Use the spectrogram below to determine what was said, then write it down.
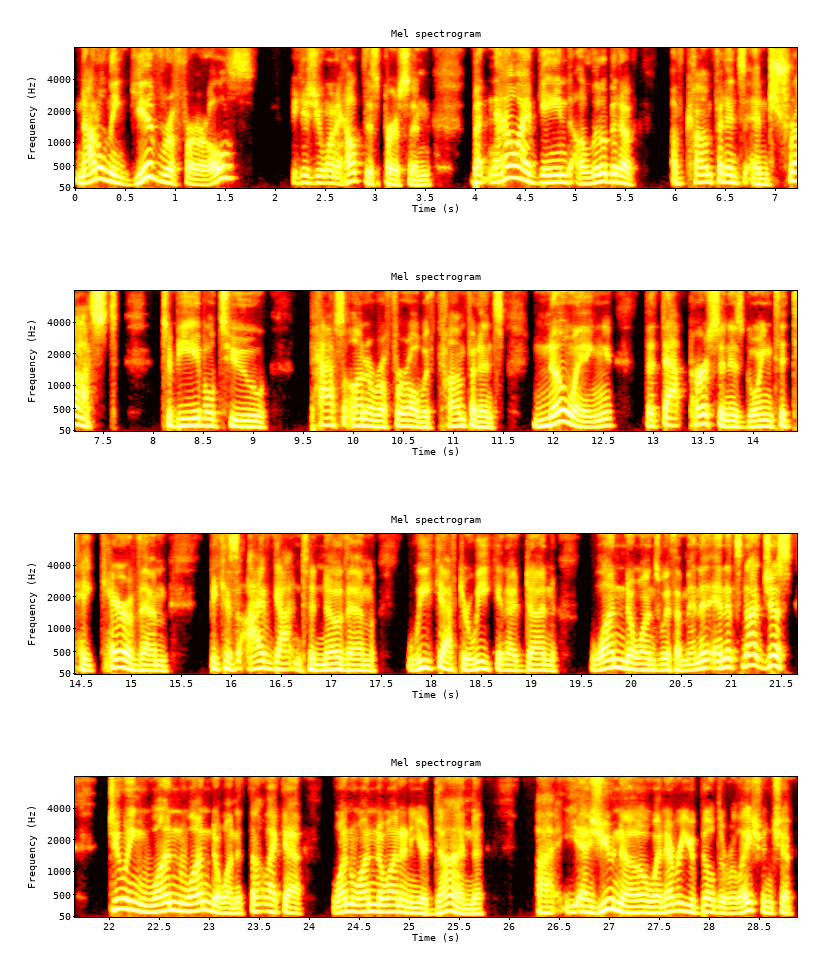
not only give referrals because you want to help this person, but now I've gained a little bit of, of confidence and trust to be able to pass on a referral with confidence, knowing that that person is going to take care of them because I've gotten to know them week after week and I've done one to ones with them. And, and it's not just doing one one to one. It's not like a one one to one and you're done. Uh, as you know, whenever you build a relationship,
